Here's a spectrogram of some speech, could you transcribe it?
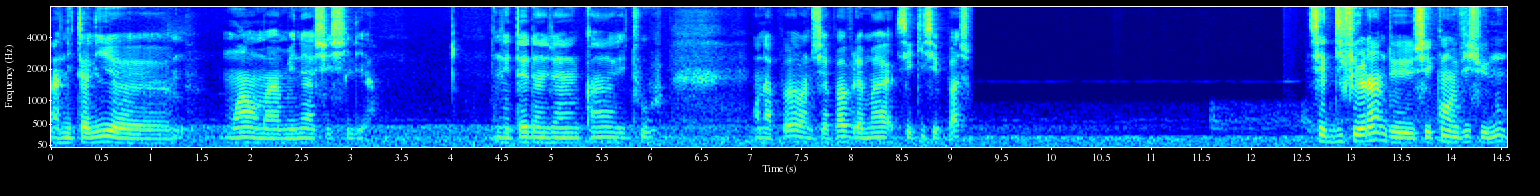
En Italie, euh, moi, on m'a amené à Sicilia. On était dans un camp et tout. On a peur, on ne sait pas vraiment ce qui se passe. C'est différent de ce qu'on vit chez nous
